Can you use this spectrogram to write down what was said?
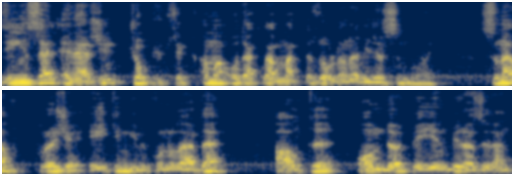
Zihinsel enerjin çok yüksek ama odaklanmakta zorlanabilirsin bu ay. Sınav, proje, eğitim gibi konularda 6, 14 ve 21 Haziran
